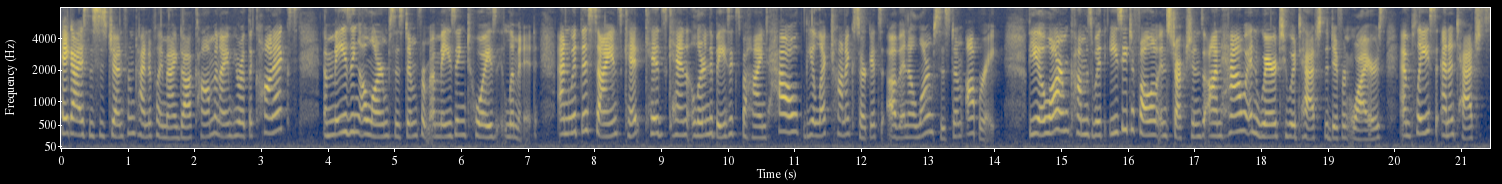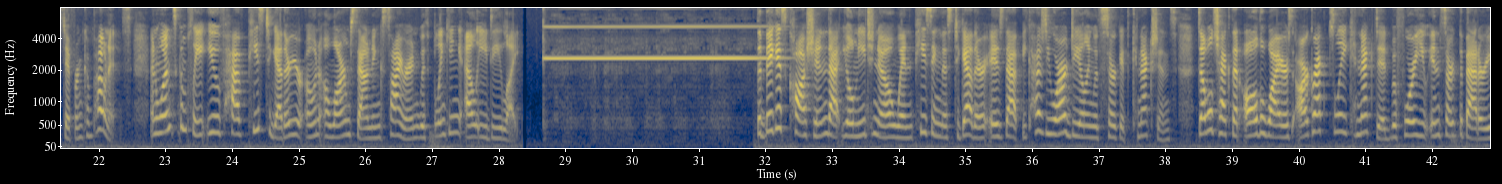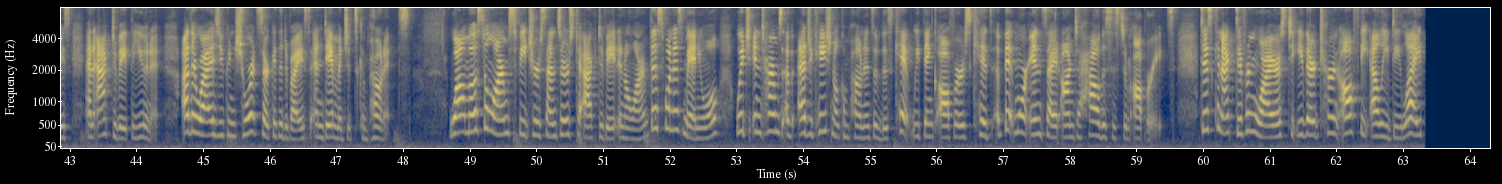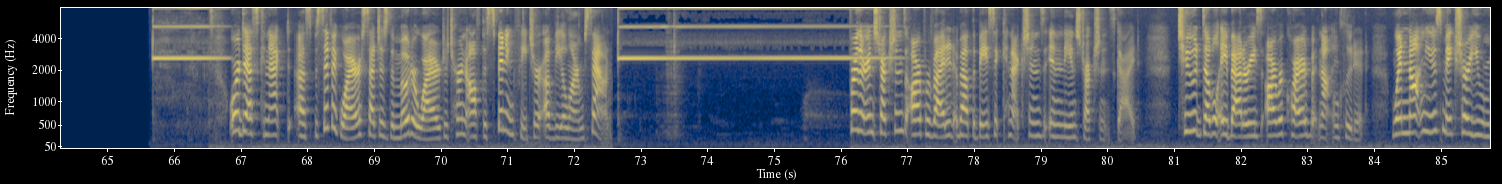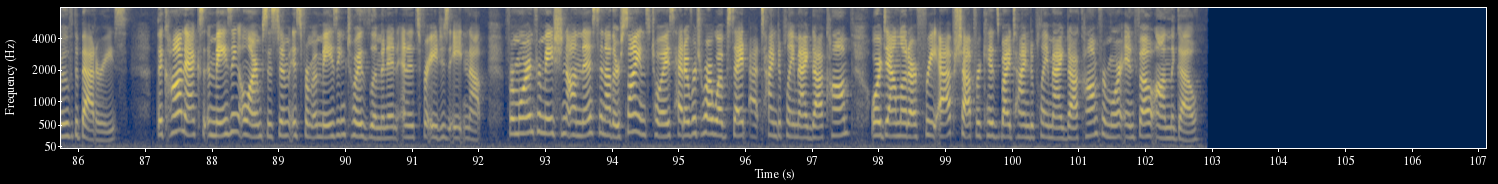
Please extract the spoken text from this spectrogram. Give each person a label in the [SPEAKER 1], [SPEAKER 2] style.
[SPEAKER 1] Hey guys, this is Jen from TimeToPlayMag.com and I'm here with the Connex Amazing Alarm System from Amazing Toys Limited. And with this science kit, kids can learn the basics behind how the electronic circuits of an alarm system operate. The alarm comes with easy to follow instructions on how and where to attach the different wires and place and attach its different components. And once complete, you have pieced together your own alarm sounding siren with blinking LED light. The biggest caution that you'll need to know when piecing this together is that because you are dealing with circuit connections, double check that all the wires are correctly connected before you insert the batteries and activate the unit. Otherwise, you can short circuit the device and damage its components. While most alarms feature sensors to activate an alarm, this one is manual, which in terms of educational components of this kit, we think offers kids a bit more insight onto how the system operates. Disconnect different wires to either turn off the LED light or disconnect a specific wire, such as the motor wire, to turn off the spinning feature of the alarm sound. Further instructions are provided about the basic connections in the instructions guide. Two AA batteries are required but not included. When not in use, make sure you remove the batteries. The Connex Amazing Alarm System is from Amazing Toys Limited and it's for ages 8 and up. For more information on this and other science toys, head over to our website at timetoplaymag.com or download our free app, Shop for Kids by timetoplaymag.com for more info on the go.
